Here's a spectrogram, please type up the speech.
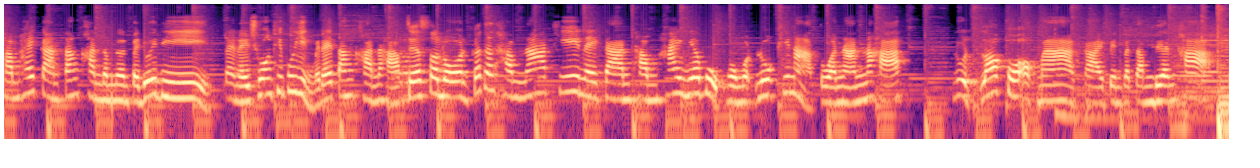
ทำให้การตั้งครรภ์ดำเนินไปด้วยดี แต่ในช่วงที่ผู้หญิงไม่ได้ตั้งครรภ์นะคะโปรเจสเตโรนก็จะทำหน้าที่ในการทำให้เยื่อบุโพรงมดลูกที่หนาตัวนั้นนะคะ หลุดลอกตัวออกมากลายเป็นประจำเดือนค่ะ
